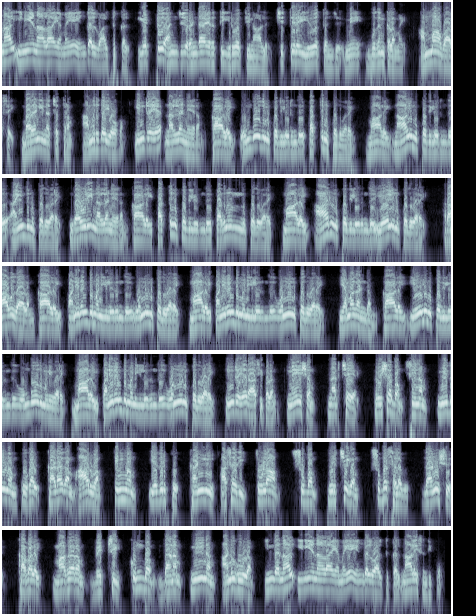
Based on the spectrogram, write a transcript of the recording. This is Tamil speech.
நாள் இனிய நாளாய் அமைய எங்கள் வாழ்த்துக்கள். எட்டு அஞ்சு ரெண்டாயிரத்தி இருபத்தி நாலு சித்திரை இருபத்தஞ்சு மே புதன்கிழமை. அம்மாவாசை பரணி நட்சத்திரம் அமிர்த யோகம். இன்றைய நல்ல நேரம் காலை ஒன்பது முப்பதிலிருந்து பத்து முப்பது வரை. மாலை நாலு முப்பதிலிருந்து ஐந்து முப்பது வரை. கௌரி நல்ல நேரம் காலை பத்து முப்பதிலிருந்து பதினொன்று முப்பது வரை. மாலை ஆறு முப்பதிலிருந்து ஏழு முப்பது வரை. ராவு காலம் காலை பனிரெண்டு மணியிலிருந்து ஒன்னு முப்பது வரை மாலை பனிரெண்டு மணியிலிருந்து ஒன்னு முப்பது வரை யமகண்டம் காலை ஏழு முப்பதிலிருந்து ஒன்பது மணி வரை மாலை பனிரெண்டு மணியிலிருந்து ஒன்னு முப்பது வரை. இன்றைய ராசி பலன் மேஷம் நற்செயல் ரிஷபம் சினம் மிதுனம் புகழ் கடகம் ஆர்வம் சிம்மம் எதிர்ப்பு கன்னி அசதி துலாம் சுபம் விருச்சிகம் சுப செலவு தனுஷு கவலை மகரம் வெற்றி. கும்பம் தனம் மீனம் அனுகூலம். இந்த நாள் இனிய நாளாய் அமைய எங்கள் வாழ்த்துக்கள். நாளை சந்திப்போம்.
